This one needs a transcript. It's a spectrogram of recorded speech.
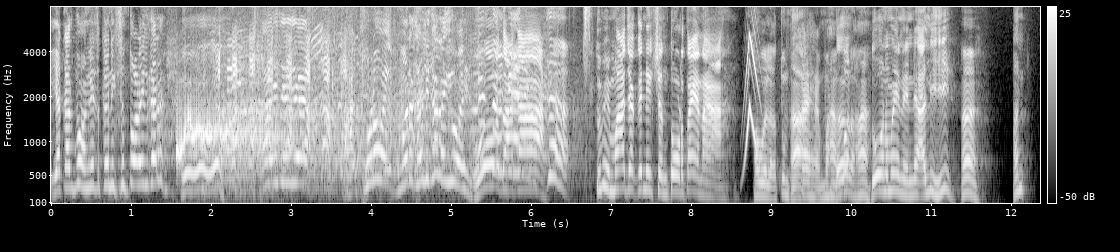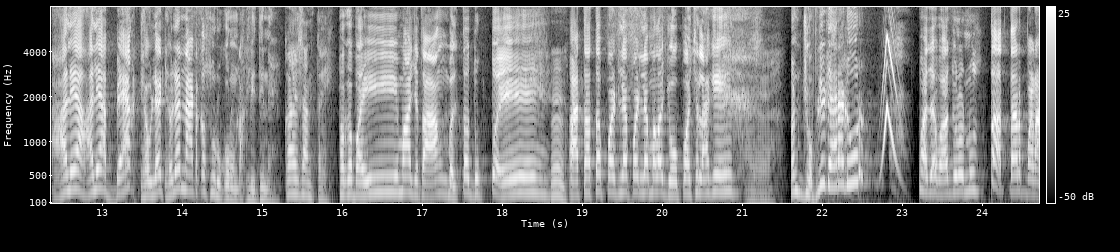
एकाच भोंग्याचं कनेक्शन तोडायला करा. काय हा, थोडं वर- वर खाली करा की होय हो दादा. तुम्ही माझ्या कनेक्शन तोडताय ना. हो लगा तुमचं काय आहे? महा- बोला हा. दोन महिन्यांनी आली हा. आणि आल्या आल्या बॅग ठेवल्या ठेवल्या नाटकं सुरू करून टाकली तिने. काय सांगताय? अगं बाई माझ्या तर अंग भलतं दुखतोय. आता तर पडल्या पडल्या मला झोपायचं लागेल. आणि झोपली डॅराडूर माझ्या बाजूला नुसता तर पडा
